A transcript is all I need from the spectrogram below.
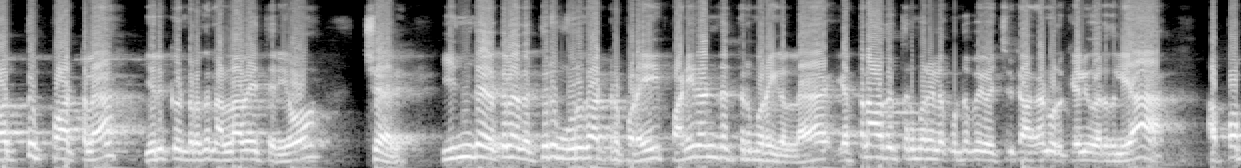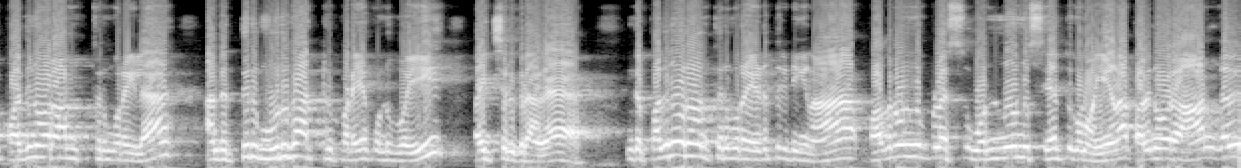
பத்து பாட்டுல இருக்குன்றது நல்லாவே தெரியும். சரி இந்த இடத்துல அந்த திருமுருகாற்றுப்படை பனிரெண்டு திருமுறைகள்ல எத்தனாவது திருமுறையில கொண்டு போய் வச்சிருக்காங்கன்னு ஒரு கேள்வி வருது இல்லையா? அப்ப பதினோராம் திருமுறையில அந்த திரு முருகாற்றுப்படையை கொண்டு போய் வச்சிருக்கிறாங்க. இந்த பதினோராம் திருமுறை எடுத்துக்கிட்டீங்கன்னா பதினொன்னு பிளஸ் ஒன்னுன்னு சேர்த்துக்கணும். ஏன்னா பதினோரு ஆண்கள்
